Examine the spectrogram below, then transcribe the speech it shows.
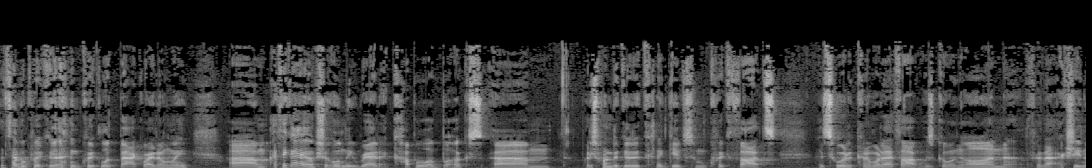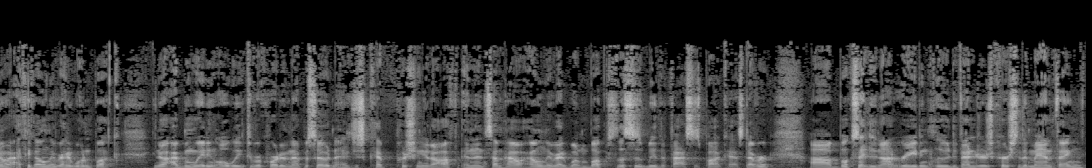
let's have a quick quick look back. Why don't we? Um, I think I actually only read a couple of books. Um, I just wanted to kind of give some quick thoughts as to what kind of what I thought was going on for that. Actually, you know what? I think I only read one book. You know, I've been waiting all week to record an episode, and I just kept pushing it off. And then somehow I only read one book. So this will be the fastest podcast ever. Uh, books I did not read include Avengers: Curse of the Man Thing.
